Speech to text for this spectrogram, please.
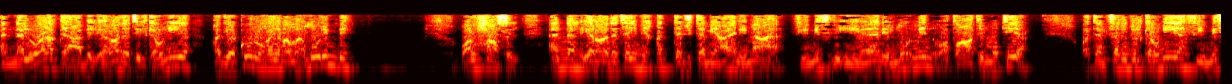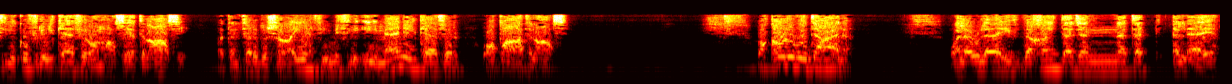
أن الواقع بالإرادة الكونية قد يكون غير مأمور به. والحاصل أن الإرادتين قد تجتمعان معا في مثل إيمان المؤمن وطاعة المطيع وتنفرد الكونية في مثل كفر الكافر ومعصية العاصي وتنفرد الشرعية في مثل إيمان الكافر وطاعة العاصي. وقوله تعالى ولولا إذ دخلت جنتك الآية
